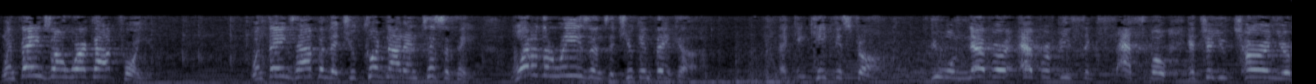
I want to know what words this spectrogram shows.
When things don't work out for you, when things happen that you could not anticipate, what are the reasons that you can think of that can keep you strong? You will never ever be successful until you turn your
